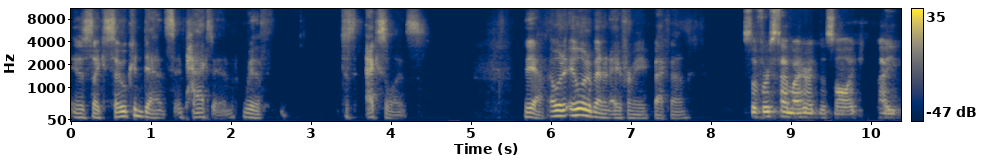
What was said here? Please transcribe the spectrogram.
And it's like so condensed and packed in with just excellence. Yeah, it would it would have been an A for me back then. So first time I heard the song, I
